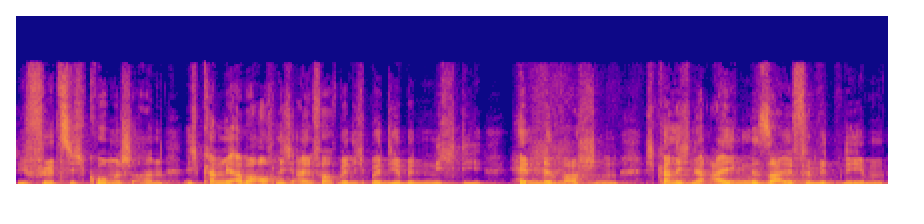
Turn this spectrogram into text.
Die fühlt sich komisch an. Ich kann mir aber auch nicht einfach, wenn ich bei dir bin, nicht die Hände waschen. Ich kann nicht eine eigene Seife mitnehmen.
